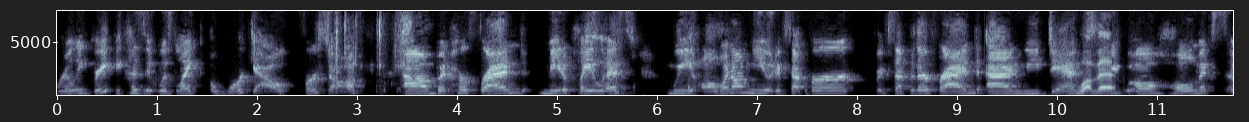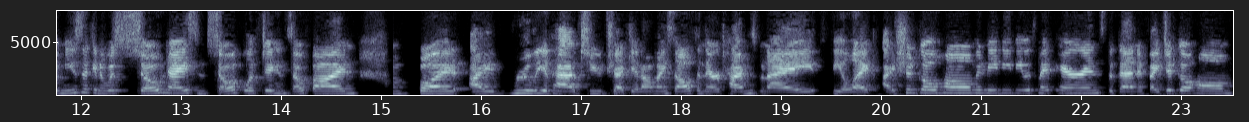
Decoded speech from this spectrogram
really great because it was like a workout, first off. Um, but her friend made a playlist. We all went on mute except for except for their friend and we danced Love it. to a whole mix of music and it was so nice and so uplifting and so fun um, but i really have had to check in on myself and there are times when i feel like i should go home and maybe be with my parents but then if i did go home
